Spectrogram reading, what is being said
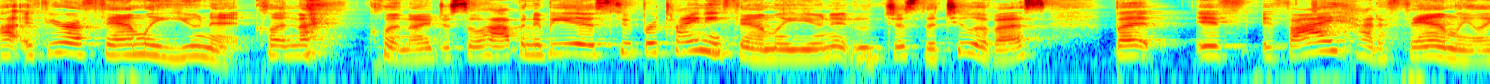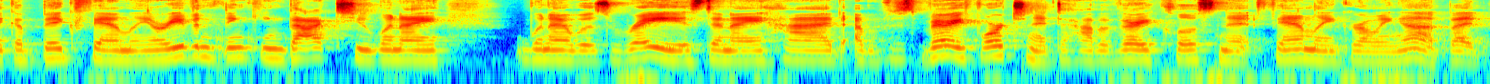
if you're a family unit, Clint and, I, Clint and I just so happen to be a super tiny family unit with just the two of us. But if, if I had a family, like a big family, or even thinking back to when I when I was raised and I had, I was very fortunate to have a very close knit family growing up, but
